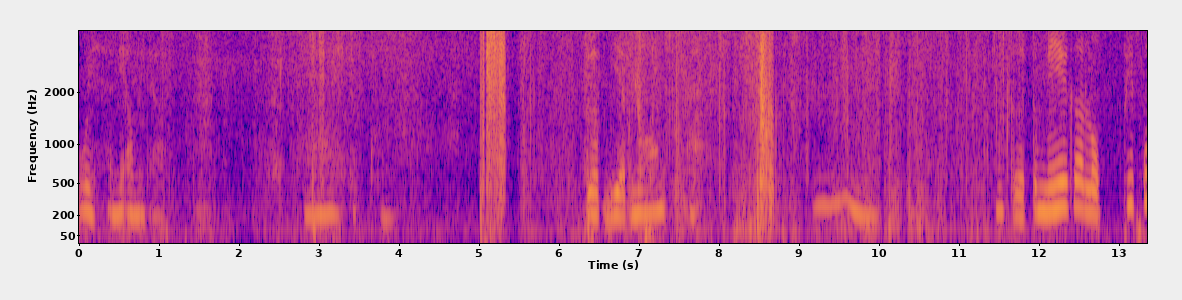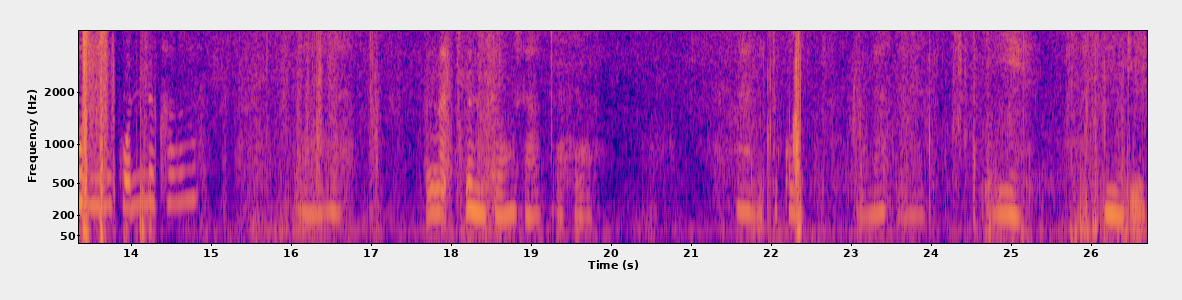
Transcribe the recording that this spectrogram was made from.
อุ้ย อันนี้เอาไม่ได้ทุกคน เกือบเหยียบน้อง มาเกิดตรงนี้ก็หลบพี่ปุ้นไม่พ้นนะคะหนึ่งสองสามโอ้โหน่าอีกทุกคนเดี๋ยวนะเดี๋ยวนะนี่นี่อีก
